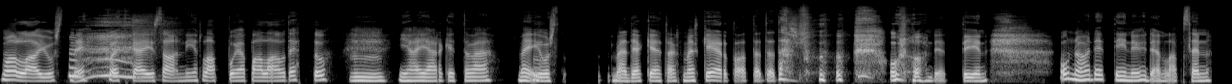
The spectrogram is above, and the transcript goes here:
Me ollaan just ne, ketkä ei saa niitä lappuja palautettu. Mm. Ihan järkyttävää. Me Mm. just, mä en tiedä kehtaanko mä edes kertoa tätä, tässä unohdettiin. Unohdettiin yhden lapsen,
